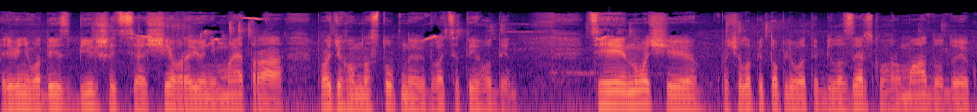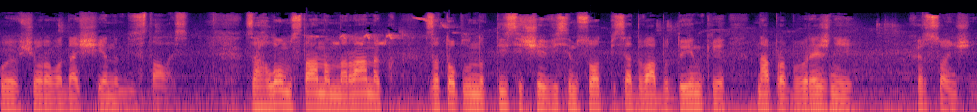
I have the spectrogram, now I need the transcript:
рівень води збільшиться ще в районі метра протягом наступних 20 годин. Цієї ночі почало підтоплювати Білозерську громаду, до якої вчора вода ще не дісталася. Загалом, станом на ранок, затоплено 1852 будинки на правобережній Херсонщині.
